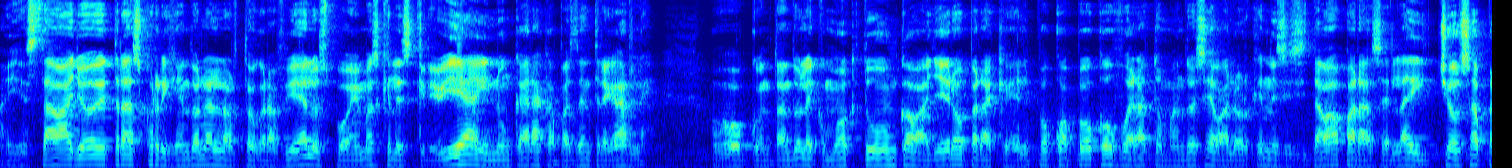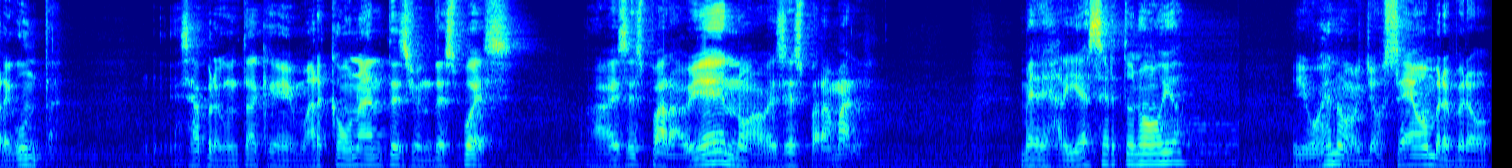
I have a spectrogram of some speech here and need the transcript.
Ahí estaba yo detrás corrigiéndole la ortografía de los poemas que le escribía y nunca era capaz de entregarle o contándole cómo actuó un caballero para que él poco a poco fuera tomando ese valor que necesitaba para hacer la dichosa pregunta. Esa pregunta que marca un antes y un después. A veces para bien o a veces para mal. ¿Me dejarías ser tu novio? Y bueno, yo sé, hombre, pero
